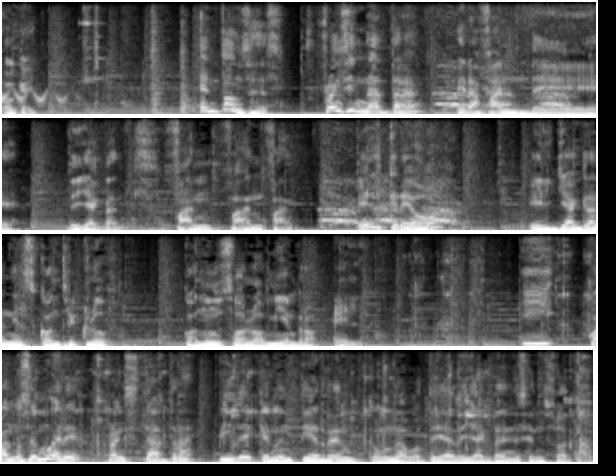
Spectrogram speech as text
Ok. Entonces, Frank Sinatra era fan de, de Jack Daniels. Fan, fan, fan. Él creó el Jack Daniels Country Club con un solo miembro, él. Y cuando se muere, Frank Sinatra pide que lo entierren con una botella de Jack Daniels en su ataúd.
